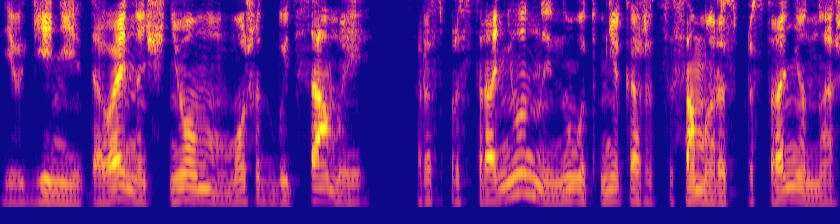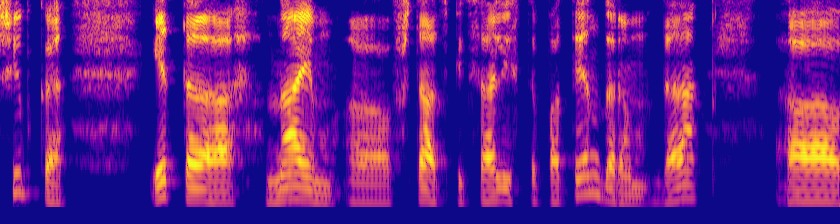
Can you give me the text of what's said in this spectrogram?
Евгений, давай начнем, может быть, самый распространенный, ну вот мне кажется, самая распространенная ошибка – это найм э, в штат специалиста по тендерам, да, э,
